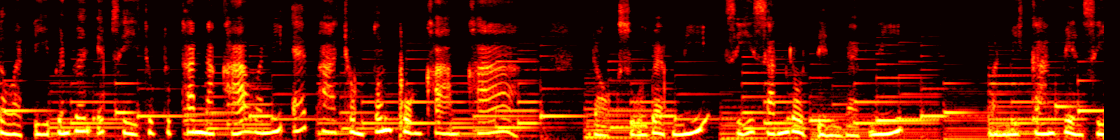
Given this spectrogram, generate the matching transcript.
สวัสดีเพื่อนๆ FC ทุกๆทท่านนะคะ วันนี้แอดพาชมต้นพวงคามค่ะ ดอกสวยแบบนี้ สีสันโดดเด่นแบบนี้ มันมีการเปลี่ยนสี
